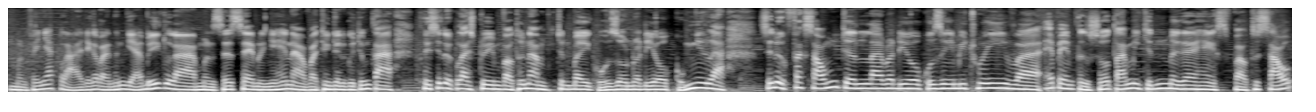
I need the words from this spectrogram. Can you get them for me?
mình phải nhắc lại cho các bạn thính giả biết là mình sẽ xem được như thế nào. Và chương trình của chúng ta thì sẽ được livestream vào thứ năm trên bay của Zone Radio, cũng như là sẽ được phát sóng trên live radio của ZMP3 và FM tần số 89 MHz vào thứ sáu.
